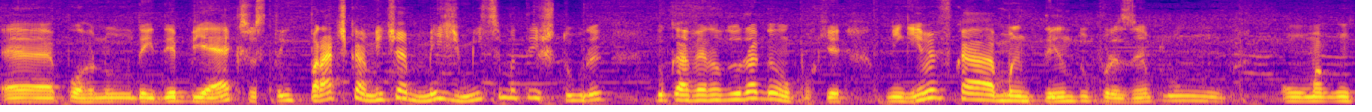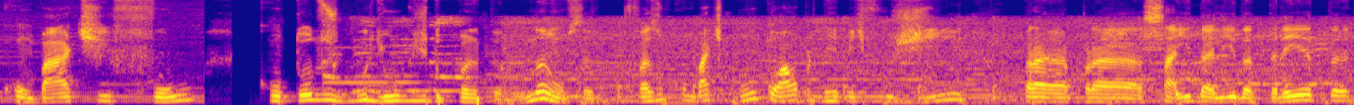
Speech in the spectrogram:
é, porra, no D&D BX, você tem praticamente a mesmíssima textura do Caverna do Dragão, porque ninguém vai ficar mantendo, por exemplo, um, uma, um combate full com todos os bulhugs do pântano. Não, você faz um combate pontual para de repente fugir, para sair dali da treta,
